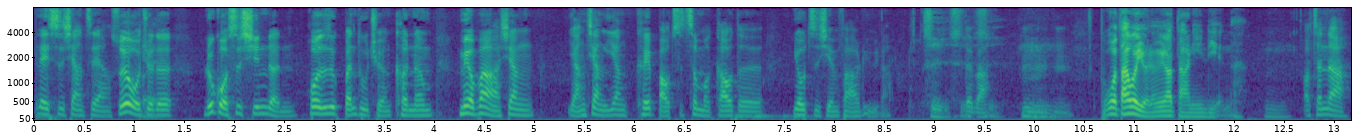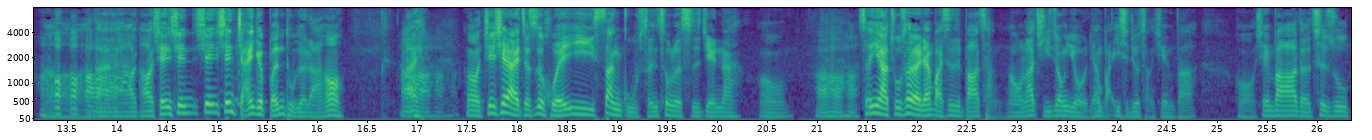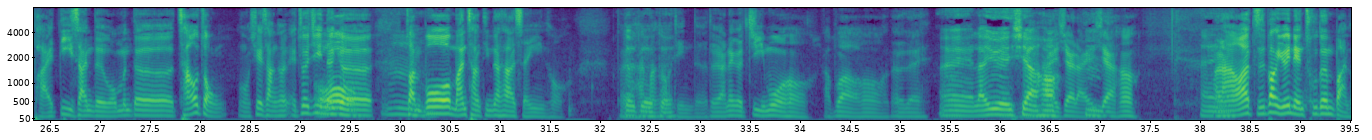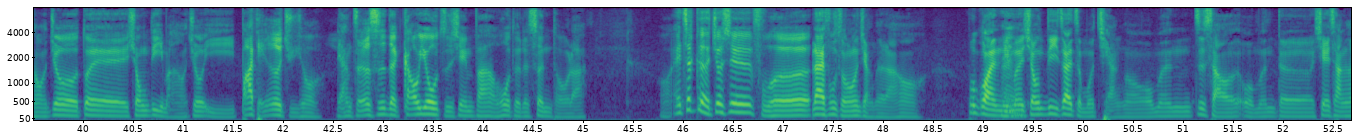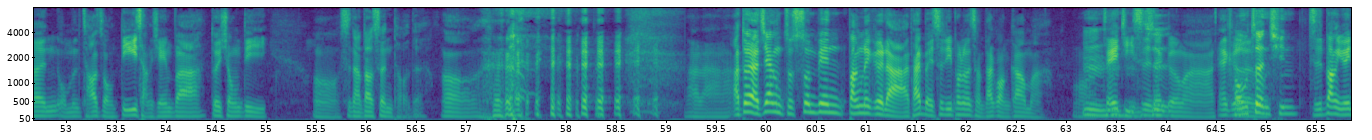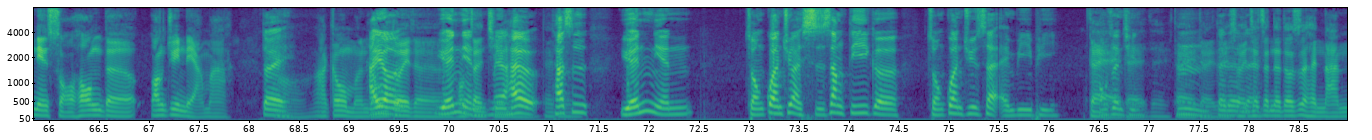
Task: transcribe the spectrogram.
类似像这样。所以我觉得，如果是新人或者是本土权，可能没有办法像杨绛一样可以保持这么高的优质先发率啦。是是，对吧？嗯嗯，嗯，不过待会有人要打你脸呢。嗯，哦，真的啊，啊，好好 先先先先讲一个本土的啦，哈。好好好哦，接下来则是回忆上古神兽的时间啦。哦，好好好，生涯出赛了两百四十八场，哦，那其中有两百一十六场先发。哦，先发的次数排第三的我们的曹总哦，谢长亨，哎，最近那个嗯转播蛮常听到他的声音哦，对对还蛮好对听的，对啊，那个寂寞哦，好不好哦，对不对？哎，来约一下哈来一，下，来一下哈。哎好啦，好，职棒元年初登版哦，就对兄弟嘛，哦就以八点二局哦，两泽师的高优质先发哦获得了胜投啦。哦，哎，这个就是符合赖副总统讲的啦哦。不管你们哎兄弟再怎么强哦，我们至少我们的谢长亨，我们曹总第一场先发对兄弟哦是拿到胜头的哦。好啦啊，对啊，这样子顺便帮那个啦，台北市立棒球场打广告嘛。哦，嗯这一集是那个嘛，那个侯正清，职棒元年首轰的汪俊良嘛。对，哦，啊，跟我们还有的元年还有他是元年总冠军，史上第一个总冠军赛 MVP。对洪对对嗯对对，对所以这真的都是很难，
